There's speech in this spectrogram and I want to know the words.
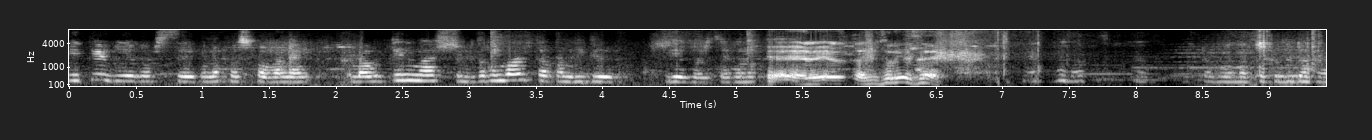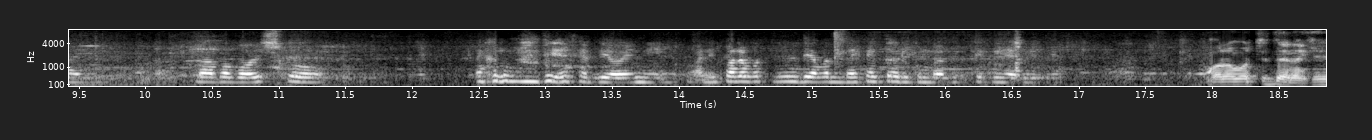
দ্বিতীয় বিয়ে করছে কোনো খোঁজ খবর নাই। বাবু তিন মাস যখন বয়স তখন দ্বিতীয় বিয়ে করছে কোনো চলে গেছে? একটা বোন ছোট দুটো ভাই। বাবা বয়স্ক। এখনও বিয়ে শাদী হয়নি। মানে পরবর্তীতে যদি আবার দেখে তো এরকম ভাবে বিয়ে দিবে পরবর্তীতে নাকি?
